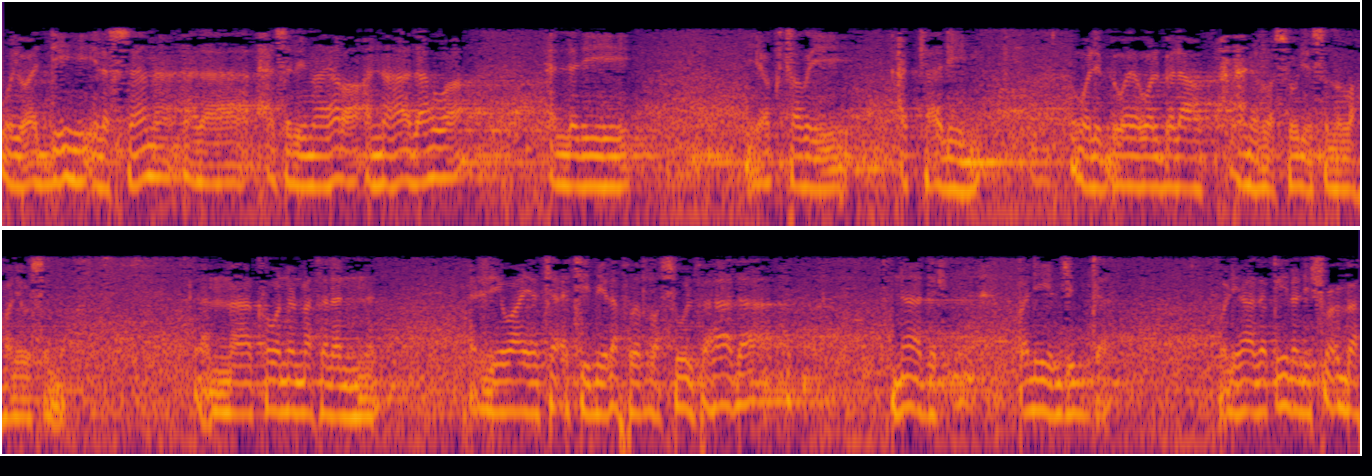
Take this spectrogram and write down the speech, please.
ويؤديه إلى السامع على حسب ما يرى أن هذا هو الذي يقتضي التعليم والبلاغ عن الرسول صلى الله عليه وسلم. أما كون مثلا الرواية تأتي بلفظ الرسول فهذا نادر قليل جدا. ولهذا قيل لشعبة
